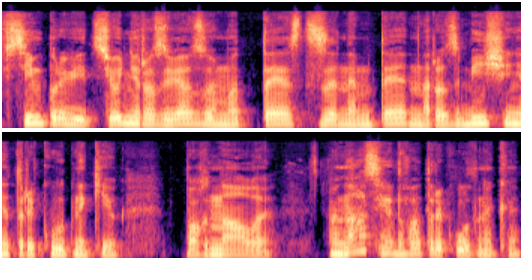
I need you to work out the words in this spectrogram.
Всім привіт! Сьогодні розв'язуємо тест з НМТ на розміщення трикутників. Погнали! У нас є два трикутники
